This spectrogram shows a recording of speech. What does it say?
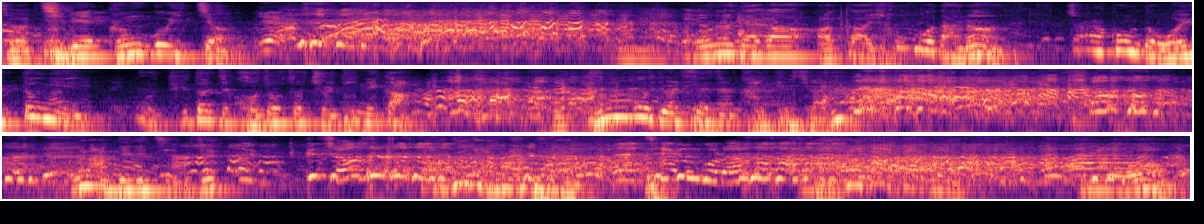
저 집에 금고 있죠? 예. 오늘 내가 아까 형보다는 조금 더 월등히 어떻게든지 거둬서 줄 테니까 그 금고 열쇠 좀 가르쳐줘. 그건 안 되겠지, 그지? 그쵸? 그건 안 된다. 네, 재금고라. 그리고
